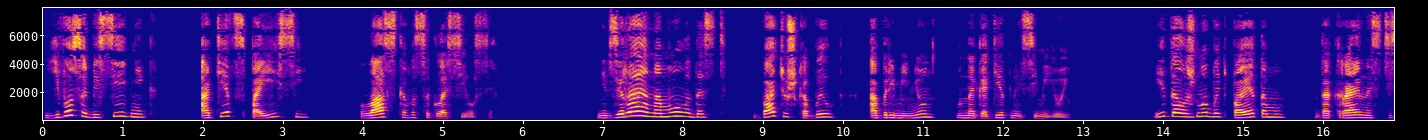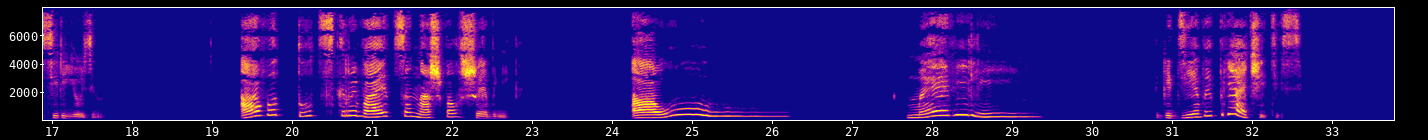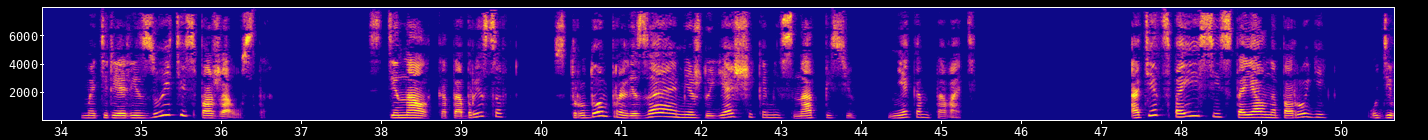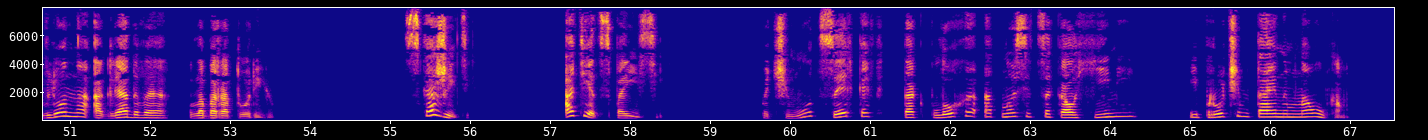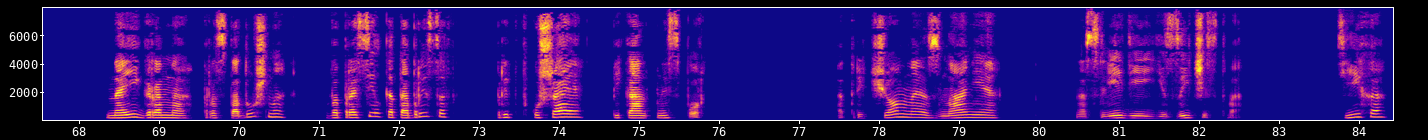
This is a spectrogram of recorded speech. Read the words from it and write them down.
Его собеседник, отец Паисий, ласково согласился. Невзирая на молодость, батюшка был обременен многодетной семьей и, должно быть, поэтому до крайности серьезен. А вот тут скрывается наш волшебник. Ау! Мэрилин! Где вы прячетесь? Материализуйтесь, пожалуйста. Стенал Котобрысов, с трудом пролезая между ящиками с надписью «Не кантовать». Отец Паисий стоял на пороге, удивленно оглядывая лабораторию. Скажите, отец Паисий, почему церковь так плохо относится к алхимии и прочим тайным наукам? Наигранно, простодушно вопросил Котобрысов, предвкушая пикантный спор отреченное знание наследие язычества. Тихо,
